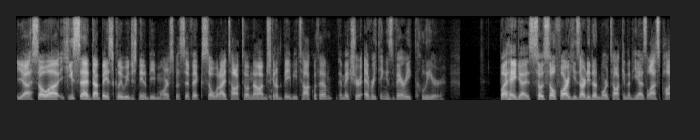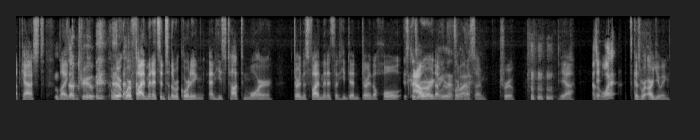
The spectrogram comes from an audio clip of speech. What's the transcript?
Yeah, so uh he said that basically we just need to be more specific. So when I talk to him now, I'm just going to baby talk with him and make sure everything is very clear. But hey guys, so so far he's already done more talking than he has last podcast. Like so true. we're we're five minutes into the recording, and he's talked more during this five minutes than he did during the whole It's 'cause we're hour that we arguing, that's recorded why. last time. True. Yeah, Because It- of what? it's because we're arguing.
